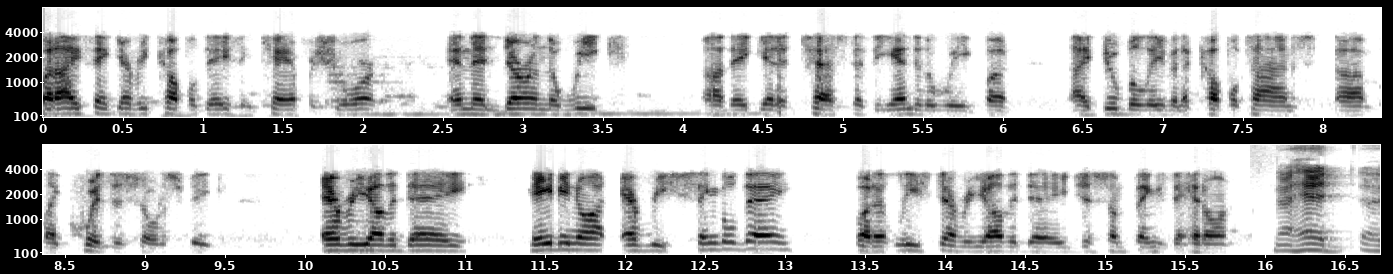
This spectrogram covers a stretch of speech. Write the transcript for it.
but I think every couple days in camp for sure. And then during the week, uh, they get a test at the end of the week. But I do believe in a couple times, uh, like quizzes, so to speak. Every other day, maybe not every single day, but at least every other day, just some things to hit on. I had uh,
